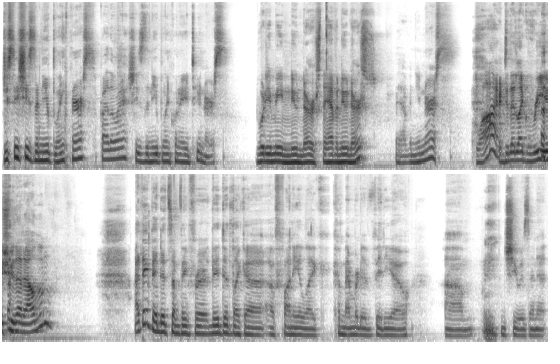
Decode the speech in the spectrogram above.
Do you see she's the new Blink nurse, by the way? She's the new Blink 182 nurse. what do you mean, new nurse? They have a new nurse? They have a new nurse. Why? Did they like reissue that album? I think they did something for they did like a, a funny like commemorative video. Um and she was in it.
